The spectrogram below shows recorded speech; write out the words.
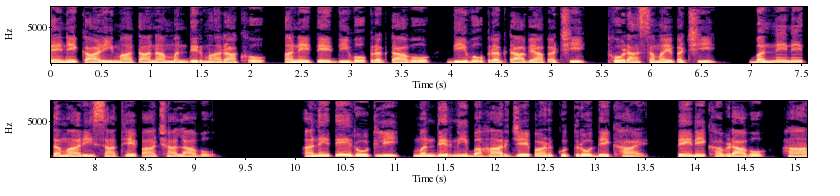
તેને કાળી માતાના મંદિરમાં રાખો અને તે દીવો પ્રગટાવો. દીવો પ્રગટાવ્યા પછી, થોડા સમય પછી, બંનેને તમારી સાથે પાછા લાવો અને તે રોટલી મંદિરની બહાર જે પણ કૂતરો દેખાય, તેને ખવડાવો. હા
